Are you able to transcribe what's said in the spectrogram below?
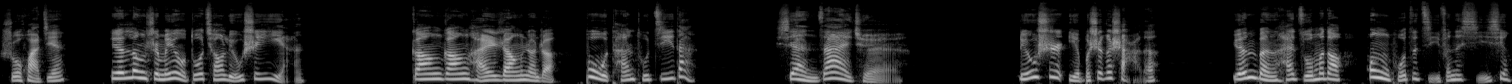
说话间，也愣是没有多瞧刘氏一眼。刚刚还嚷嚷着不贪图鸡蛋，现在却……刘氏也不是个傻的，原本还琢磨到孟婆子几分的习性，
